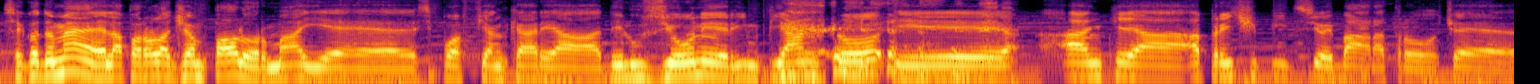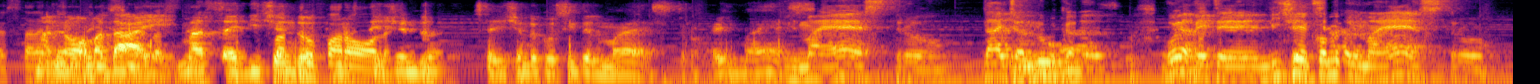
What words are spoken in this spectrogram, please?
Secondo me la parola Giampaolo ormai è- si può affiancare a delusione, rimpianto e anche a, a precipizio e baratro. Cioè, Ma no, ma dai, queste ma stai dicendo, ma stai parole. dicendo, stai dicendo così del maestro, è il maestro. Il maestro. Dai Gianluca, voi avete licenziato come- il maestro.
